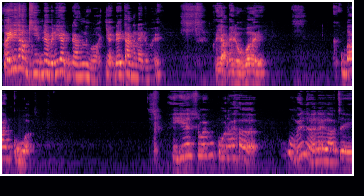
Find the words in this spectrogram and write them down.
เฮ้ยที่ทำคลิปเนี่ยไม่ได้อยากดังหรือว่าอยากได้ตังอะไรนะเว้ยคืออยากให้รู้เว้ยคือบ้านกูอะเฮียช่วยพวกกูนะเถอะกูไม่เหลืออะไรแล้วจริง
